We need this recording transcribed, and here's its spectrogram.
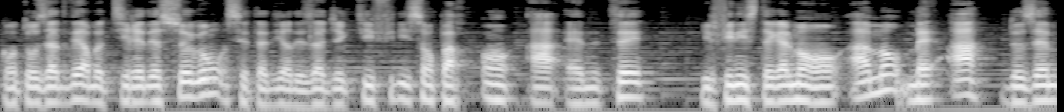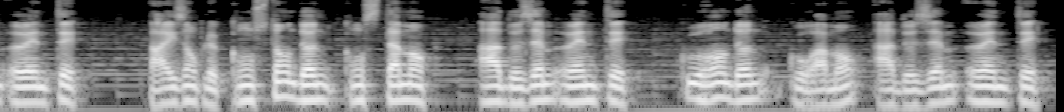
Quant aux adverbes tirés des seconds, c'est-à-dire des adjectifs finissant par en ant, ils finissent également en amant, mais a deuxième ent. Par exemple, constant donne constamment, a deuxième ent. Courant donne couramment, a deuxième ent.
